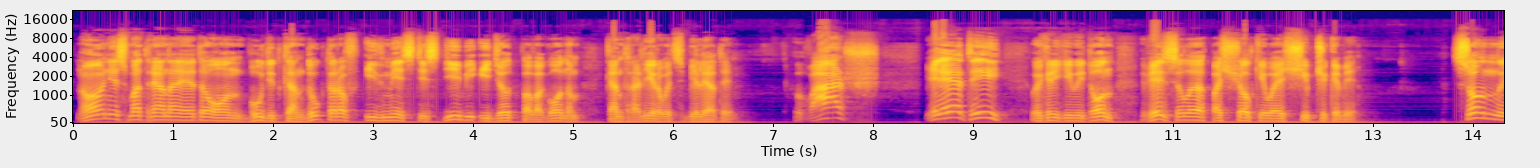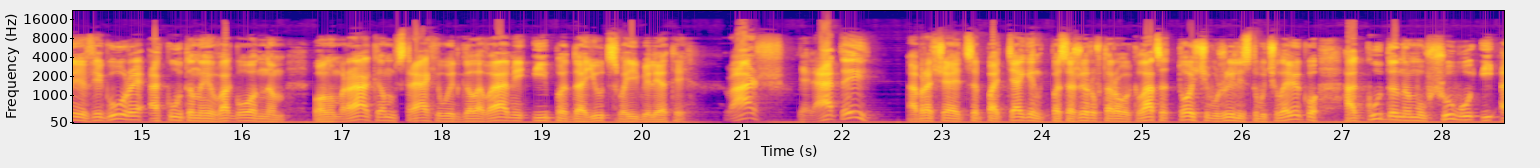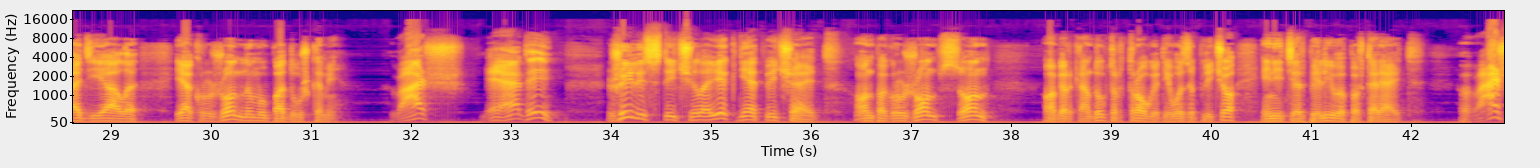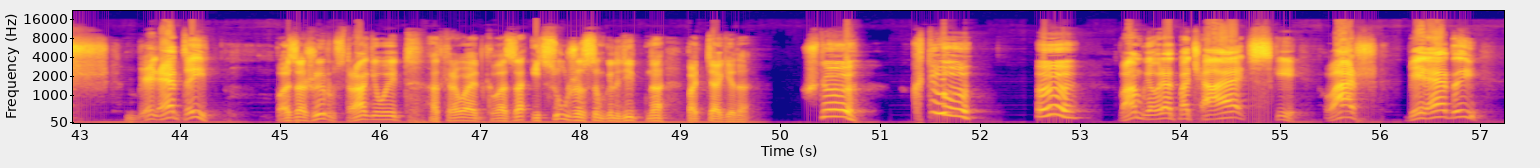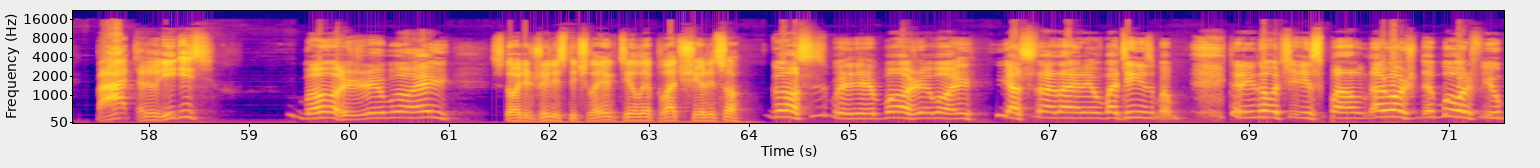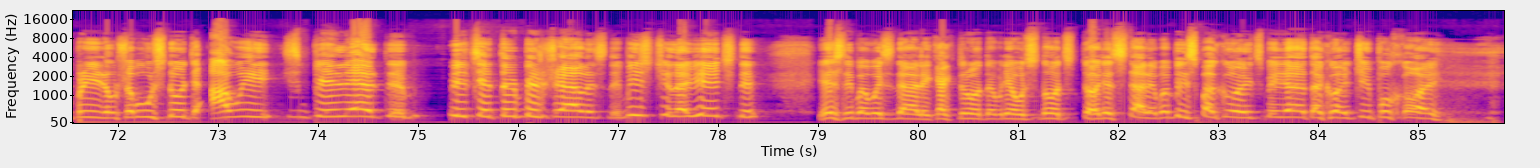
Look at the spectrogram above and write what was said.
но, несмотря на это, он будет кондукторов и вместе с ними идет по вагонам контролировать билеты. «Ваш! Билеты!» – выкрикивает он, весело пощелкивая щипчиками. Сонные фигуры, окутанные вагонным полумраком, встряхивают головами и подают свои билеты. «Ваш! Билеты!» Обращается Подтягин к пассажиру второго класса, тощему жилистому человеку, окутанному в шубу и одеяло – и окруженному подушками. «Ваш билеты?» Жилистый человек не отвечает. Он погружен в сон. Оберкондуктор трогает его за плечо и нетерпеливо повторяет. «Ваш билеты?» Пассажир встрагивает, открывает глаза и с ужасом глядит на Подтягина. «Что? Кто? А?» «Вам говорят по-человечески. Ваш билеты? Потрудитесь!» «Боже мой!» — стонет жилистый человек, делая плачущее лицо. «Господи, боже мой! Я страдаю ревматизмом. Три ночи не спал, нарочно морфию принял, чтобы уснуть, а вы с билетом. Ведь это безжалостно, бесчеловечно. Если бы вы знали, как трудно мне уснуть, то не стали бы беспокоить меня такой чепухой.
